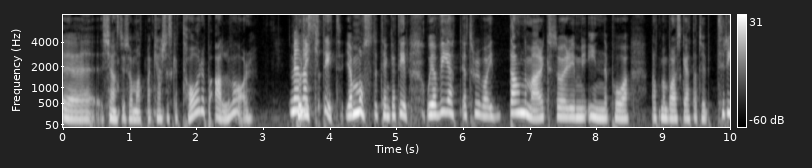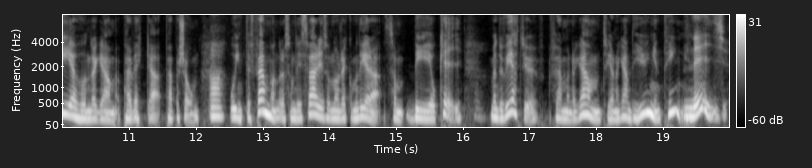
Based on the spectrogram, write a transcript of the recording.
eh, känns det som att man kanske ska ta det på allvar. Men på alltså- riktigt. Jag måste tänka till. Och jag vet, jag tror det var i Danmark, så är de inne på att man bara ska äta typ 300 gram per vecka per person. Ja. Och inte 500 som det är i Sverige, som de rekommenderar, som det är okej. Men du vet ju, 500 gram, 300 gram, det är ju ingenting. Nej.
